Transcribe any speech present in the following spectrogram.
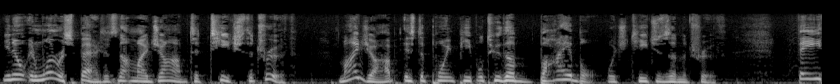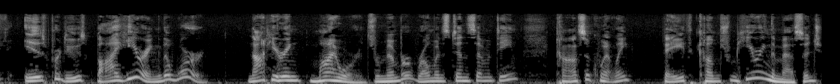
You know, in one respect, it's not my job to teach the truth. My job is to point people to the Bible, which teaches them the truth. Faith is produced by hearing the word, not hearing my words. Remember Romans 10:17? Consequently, faith comes from hearing the message,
